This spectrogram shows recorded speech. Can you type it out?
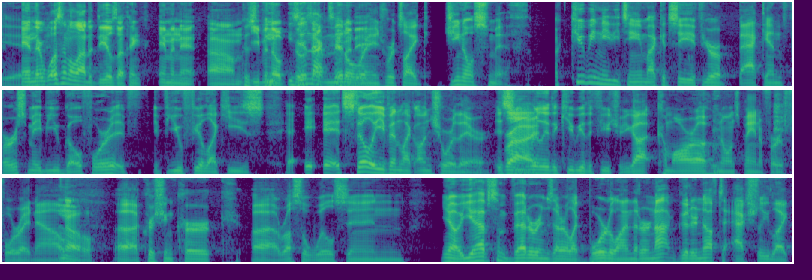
and there wasn't a lot of deals I think imminent. Um, Because even he- though he's in was that middle range where it's like Geno Smith, a QB needy team. I could see if you're a back end first, maybe you go for it. If if you feel like he's, it, it's still even like unsure there. Is Right. he really the QB of the future? You got Kamara, who no one's paying a first for right now. No. uh, Christian Kirk, uh, Russell Wilson. You know, you have some veterans that are like borderline that are not good enough to actually like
